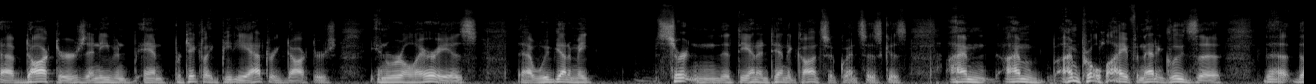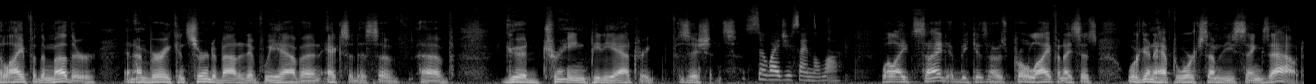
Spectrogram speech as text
uh, doctors and even and particularly pediatric doctors in rural areas, uh, we've got to make certain that the unintended consequences because I'm I'm I'm pro-life and that includes the, the the life of the mother and I'm very concerned about it if we have an exodus of of good trained pediatric physicians. So why'd you sign the law? Well, I signed it because I was pro-life and I says we're going to have to work some of these things out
